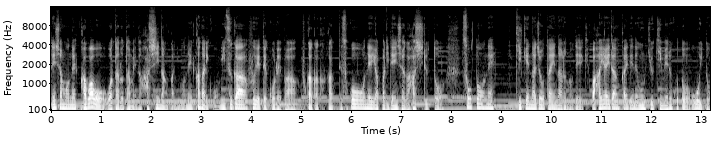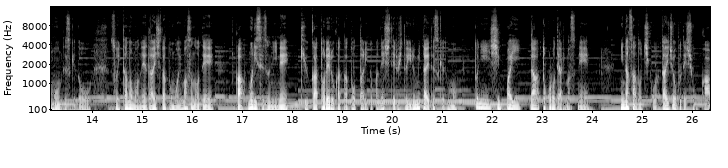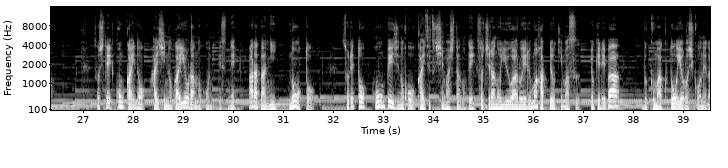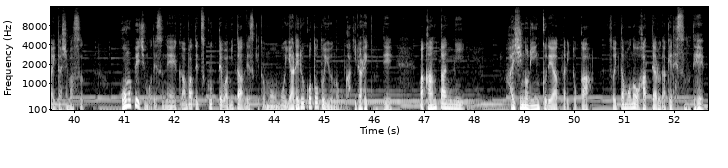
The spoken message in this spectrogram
電車もね、川を渡るための橋なんかにもね、かなりこう水が増えてこれば負荷がかかって、そこをね、やっぱり電車が走ると、相当ね、危険な状態になるので結構早い段階でね運休決めること多いと思うんですけどそういったのもね大事だと思いますのでか無理せずにね休暇取れる方取ったりとかねしてる人いるみたいですけども本当に心配なところでありますね。皆さんの地区は大丈夫でしょうか？そして今回の配信の概要欄の方にですね新たにノートそれとホームページの方を開設しましたのでそちらの URL も貼っておきます。よければブックマークとよろしくお願いいたします。ホームページもですね、頑張って作ってはみたんですけども、もうやれることというのも限られていて、まあ、簡単に配信のリンクであったりとか、そういったものを貼ってあるだけですので、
